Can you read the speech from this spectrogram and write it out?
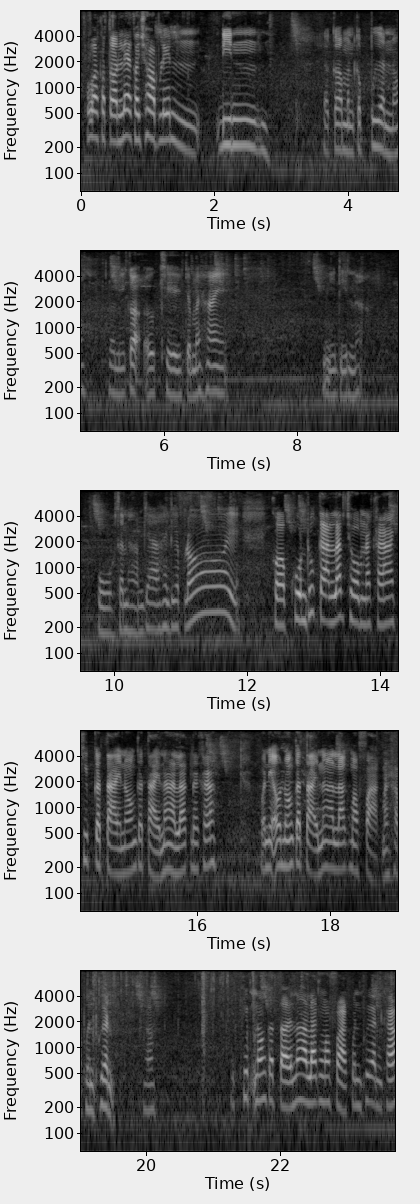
เพราะว่าเขาตอนแรกเขาชอบเล่นดิน แล้วก็มันก็เปื้อนเนาะตอนนี้ก็โอเคจะไม่ให้ มีดินนะปูสนามหญ้าให้เรียบร้อย ขอบคุณทุกการรับชมนะคะ คลิปกระต่ายน้องกระต่ายน่ารักนะคะ วันนี้เอาน้องกระต่ายน่ารักมาฝากนะคะ เพื่อนๆเนาะคลิปน้องกระต่ายน่ารักมาฝากเพื่อนๆค่ะ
